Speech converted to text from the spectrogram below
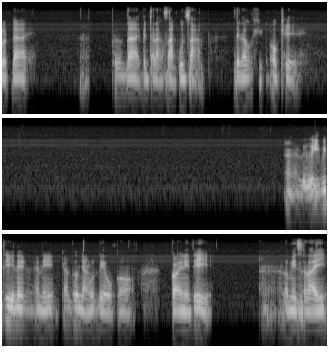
ลดได้ เพิ่มได้เป็นตาราง3คูณ3เสร็จแล้วคลิกโอเคหรืออีกวิธีหนึ่งอันนี้การเพิ่มอย่างรวดเร็วก็กรณีที่เรามีสไลด์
